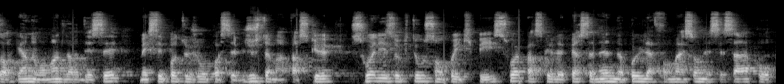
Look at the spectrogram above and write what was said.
organes au moment de leur décès, mais que c'est pas toujours possible, justement parce que soit les hôpitaux sont pas équipés, soit parce que le personnel n'a pas eu la formation nécessaire pour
